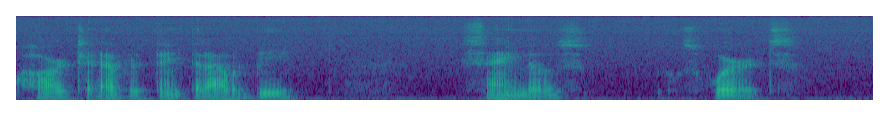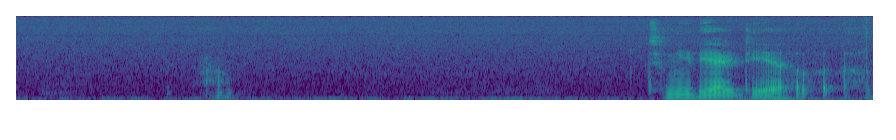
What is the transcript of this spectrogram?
hard to ever think that I would be saying those those words. Um, to me, the idea of, of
